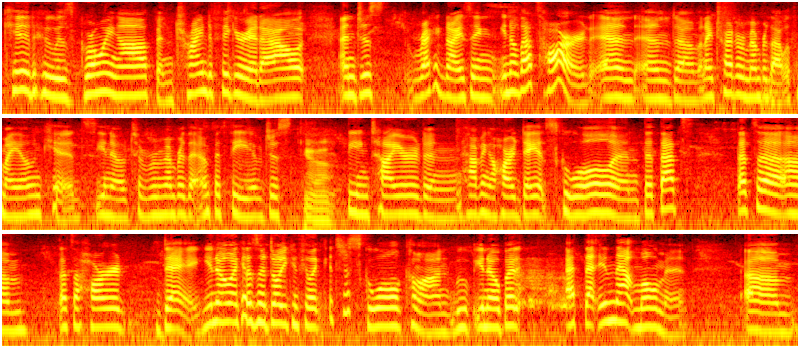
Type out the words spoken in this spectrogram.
kid who is growing up and trying to figure it out and just recognizing, you know, that's hard. And, and, um, and I try to remember that with my own kids, you know, to remember the empathy of just Yeah. being tired and having a hard day at school and that that's, that's a, um, that's a hard day. You know, like as an adult, you can feel like it's just school. Come on, move. You know, but at that in that moment, um,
